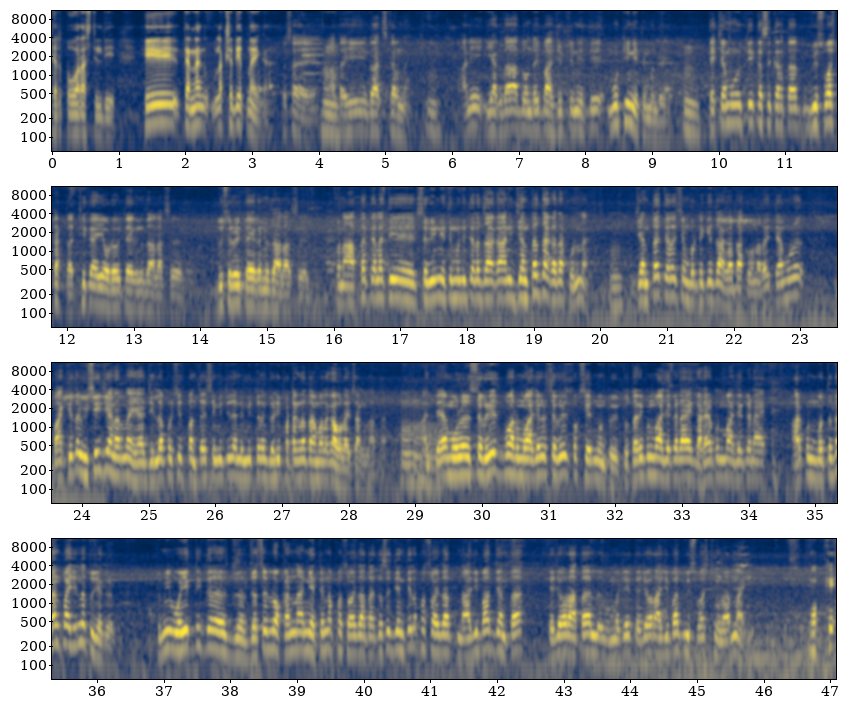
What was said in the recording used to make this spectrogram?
शरद पवार असतील ते हे त्यांना लक्षात येत नाही का? कसं आहे आता ही राजकारण आहे. आणि एकदा दोनदा भाजपचे नेते मोठी नेते मंडळी. त्याच्यामुळे ते कसं करतात विश्वास टाकतात ठीक आहे एवढं वेळ त्याकडनं झाला असेल दुसऱ्या वेळी त्याकडनं झाला असेल पण आता त्याला ते सगळी नेते मंडळी त्याला जागा आणि जनताच जागा दाखवल ना. जनताच त्याला शंभर टक्के जागा दाखवणार आहे. त्यामुळं बाकीचा विषयच येणार नाही. या जिल्हा परिषद पंचायत समितीच्या निमित्तानं गडी फटांगणात आम्हाला गावलाय चांगला आता. आणि त्यामुळं सगळेच माझ्याकडे सगळेच पक्ष आहेत म्हणतोय. तुतारी पण माझ्याकडे आहे घड्याळ पण माझ्याकडे आहे. अरे पण मतदान पाहिजे ना तुझ्याकडे. तुम्ही वैयक्तिक जसं लोकांना नेत्यांना फसवायला जात आहे तसं जनतेला फसवायला जात. अजिबात जनता त्याच्यावर आता म्हणजे त्याच्यावर अजिबात विश्वास ठेवणार नाही. ओके.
